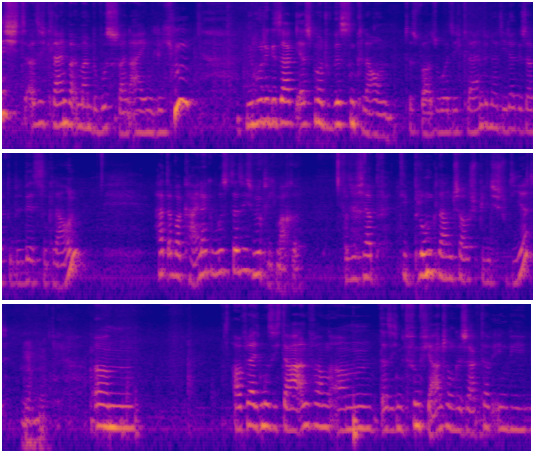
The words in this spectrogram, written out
nicht, als ich klein war, in meinem Bewusstsein eigentlich. Hm. Mir wurde gesagt, erstmal, du bist ein Clown. Das war so, als ich klein bin, hat jeder gesagt, du bist ein Clown. Hat aber keiner gewusst, dass ich es wirklich mache. Also ich habe Diplom-Clown-Schauspiel studiert. Ähm, aber vielleicht muss ich da anfangen, ähm, dass ich mit fünf Jahren schon gesagt habe, irgendwie,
